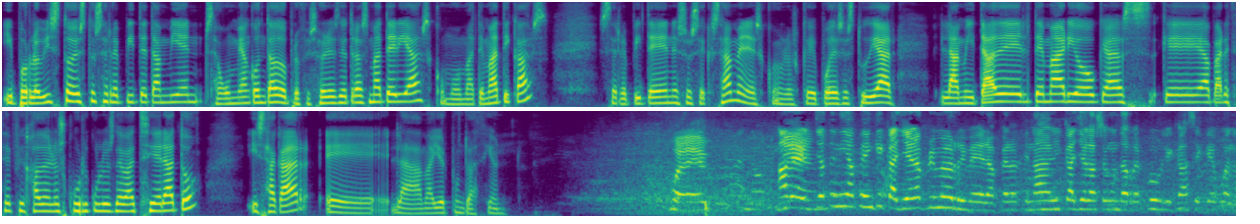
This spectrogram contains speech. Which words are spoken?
Y por lo visto esto se repite también, según me han contado profesores de otras materias, como matemáticas, se repite en esos exámenes con los que puedes estudiar la mitad del temario que, has, que aparece fijado en los currículos de bachillerato y sacar eh, la mayor puntuación. Pues, a ver, yo tenía fe en que cayera primero Rivera, pero al final cayó la Segunda República, así que bueno,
